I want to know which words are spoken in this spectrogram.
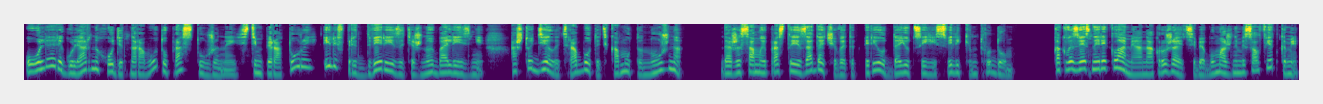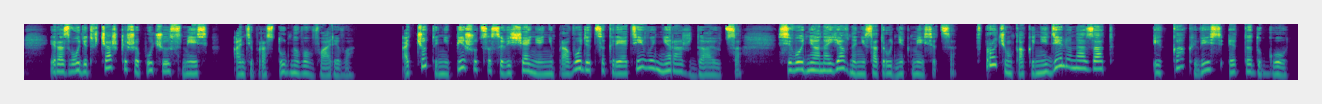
Оля регулярно ходит на работу простуженной, с температурой или в преддверии затяжной болезни. А что делать, работать кому-то нужно? Даже самые простые задачи в этот период даются ей с великим трудом. Как в известной рекламе, она окружает себя бумажными салфетками и разводит в чашке шипучую смесь антипростудного варева. Отчеты не пишутся, совещания не проводятся, креативы не рождаются. Сегодня она явно не сотрудник месяца. Впрочем, как и неделю назад, и как весь этот год.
